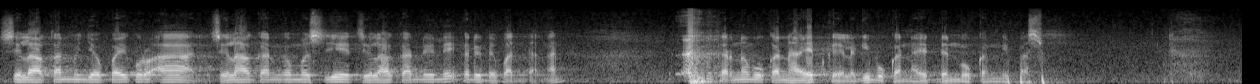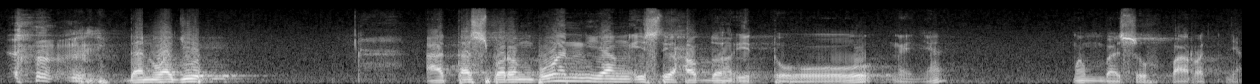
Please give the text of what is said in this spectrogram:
silakan menjauhi Quran silakan ke masjid silakan ini ke depan tangan karena bukan haid kayak lagi bukan haid dan bukan nifas dan wajib atas perempuan yang istihadah itu nanya membasuh paratnya.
